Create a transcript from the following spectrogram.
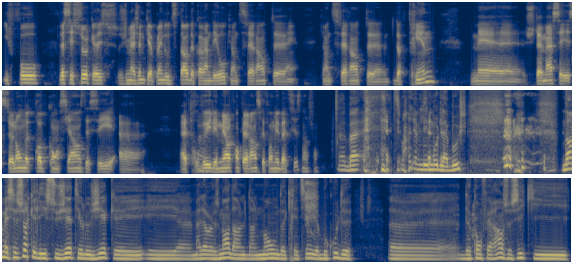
il faut. Là, c'est sûr que j'imagine qu'il y a plein d'auditeurs de Coram Deo qui ont différentes, euh, qui ont différentes euh, doctrines, mais justement, c'est selon notre propre conscience d'essayer à, à trouver les meilleures conférences réformées baptistes, dans le fond. Ah, ben, tu m'enlèves les mots de la bouche. non, mais c'est sûr que les sujets théologiques et, euh, malheureusement, dans, dans, le monde chrétien, il y a beaucoup de, de conférences aussi qui,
